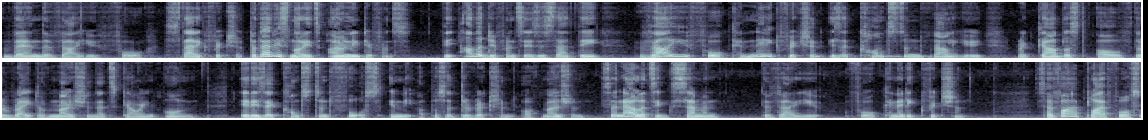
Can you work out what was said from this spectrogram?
than the value for static friction. But that is not its only difference. The other difference is, is that the value for kinetic friction is a constant value regardless of the rate of motion that's going on. It is a constant force in the opposite direction of motion. So now let's examine the value for kinetic friction. So if I apply a force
